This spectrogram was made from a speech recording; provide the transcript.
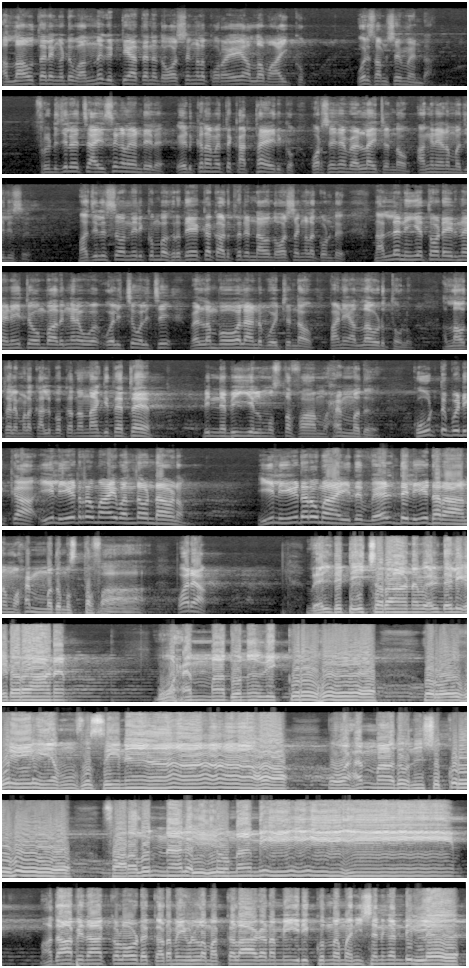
അള്ളാഹു ഇങ്ങോട്ട് വന്ന് കിട്ടിയാൽ തന്നെ ദോഷങ്ങൾ കുറേ അള്ള മായ്ക്കും. ഒരു സംശയം വേണ്ട. ഫ്രിഡ്ജിൽ വെച്ച് ഐസുകൾ കണ്ടില്ലേ? എടുക്കണമയത്ത് കട്ടായിരിക്കും കുറച്ച് കഴിഞ്ഞാൽ വെള്ളമായിട്ടുണ്ടാവും. അങ്ങനെയാണ് മജിലിസ്. മജിലിസ് വന്നിരിക്കുമ്പോൾ ഹൃദയമൊക്കെ കടുത്തിട്ടുണ്ടാവും ദോഷങ്ങളെ കൊണ്ട്. നല്ല നീയത്തോടെ ഇരുന്ന് എണീറ്റ് പോകുമ്പോൾ അതിങ്ങനെ ഒലിച്ച് ഒലിച്ച് വെള്ളം പോലാണ്ട് പോയിട്ടുണ്ടാവും. പണി അള്ളാഹ് കൊടുത്തോളൂ. അള്ളാഹു തല നമ്മളെ കൽബൊക്കെ നന്നാക്കി തെറ്റേ ബി നബിയിൽ മുസ്തഫ മുഹമ്മദ്. കൂട്ടുപിടിക്ക ഈ ലീഡറുമായി ബന്ധം ഉണ്ടാവണം ഈ ലീഡറുമായി ഇത് വേൾഡ് ലീഡറാണ് മുഹമ്മദ് മുസ്തഫ. പോരാ. വേൾഡ് ടീച്ചറാണ് വേൾഡ് ലീഡറാണ്. മാതാപിതാക്കളോട് കടമയുള്ള മക്കളാകണം ഇരിക്കുന്ന മനുഷ്യൻ കണ്ടില്ലേ?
